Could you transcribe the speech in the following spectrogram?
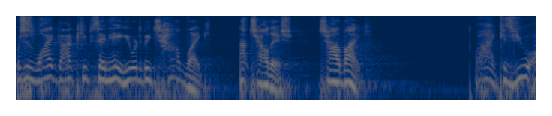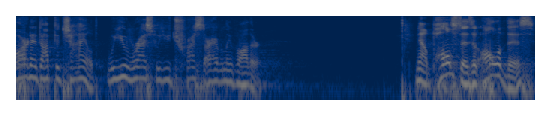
Which is why God keeps saying, hey, you are to be childlike, not childish, childlike. Why? Because you are an adopted child. Will you rest? Will you trust our Heavenly Father? Now, Paul says that all of this,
